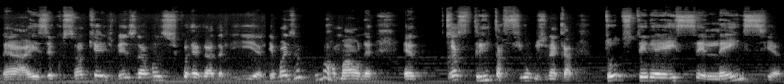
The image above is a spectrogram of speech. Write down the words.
Né? A execução que às vezes dá umas escorregadas ali, ali, mas é normal, né? É quase 30 filmes, né, cara? Todos terem a excelência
